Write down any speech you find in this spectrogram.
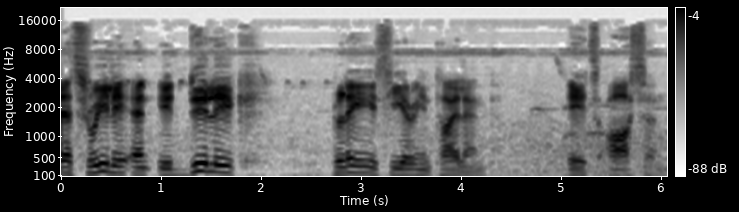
That's really an idyllic place here in Thailand. It's awesome.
